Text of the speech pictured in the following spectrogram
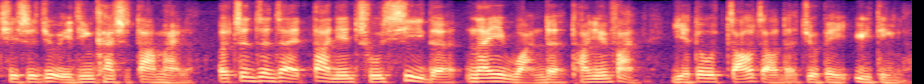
其实就已经开始大卖了。而真正在大年除夕的那一晚的团圆饭，也都早早的就被预定了。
